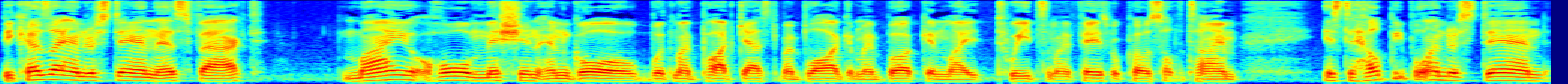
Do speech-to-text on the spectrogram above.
Because I understand this fact, my whole mission and goal with my podcast, my blog, and my book, and my tweets and my Facebook posts all the time is to help people understand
